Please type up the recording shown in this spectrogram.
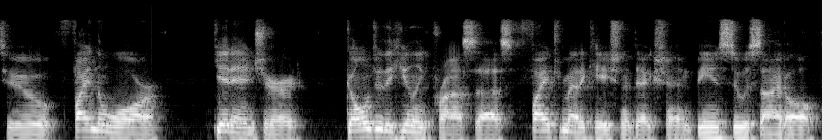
to fight in the war, get injured, going through the healing process, fight through medication addiction, being suicidal,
